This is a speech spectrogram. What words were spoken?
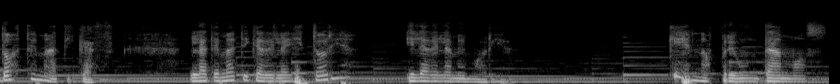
dos temáticas, la temática de la historia y la de la memoria. ¿Qué nos preguntamos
